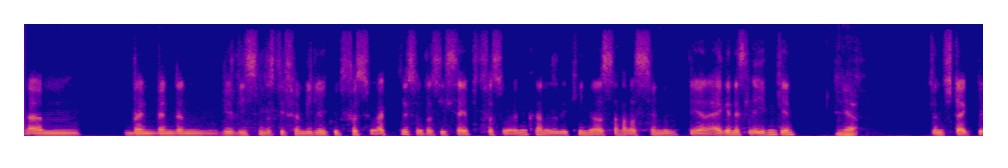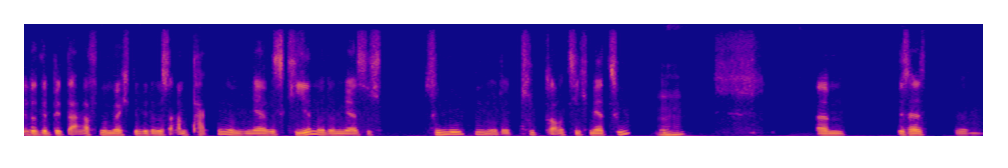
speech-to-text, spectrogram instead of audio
Ähm, wenn, wenn dann wir wissen, dass die Familie gut versorgt ist oder sich selbst versorgen kann, also die Kinder außer Haus sind und die ein eigenes Leben gehen, ja. Dann steigt wieder der Bedarf, man möchte wieder was anpacken und mehr riskieren oder mehr sich zumuten oder zu, traut sich mehr zu. Mhm. Ähm, das heißt, ähm,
